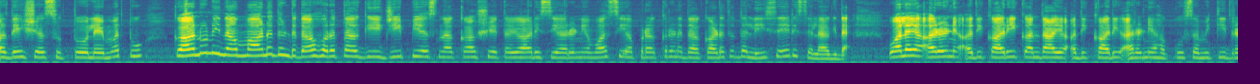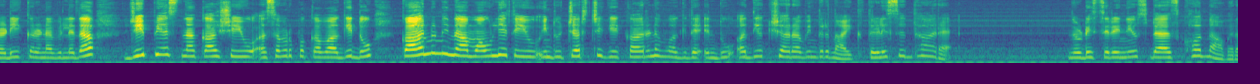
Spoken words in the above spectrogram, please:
ಆದೇಶ ಸುತ್ತೋಲೆ ಮತ್ತು ಕಾನೂನಿನ ಮಾನದಂಡದ ಹೊರತಾಗಿ ಜಿಪಿಎಸ್ ನಕಾಶೆ ತಯಾರಿಸಿ ಅರಣ್ಯವಾಸಿಯ ಪ್ರಕರಣದ ಕಡತದಲ್ಲಿ ಸೇರಿಸಲಾಗಿದೆ. ವಲಯ ಅರಣ್ಯ ಅಧಿಕಾರಿ, ಕಂದಾಯ ಅಧಿಕಾರಿ, ಅರಣ್ಯ ಹಕ್ಕು ಸಮಿತಿ ದೃಢೀಕರಣವಿಲ್ಲದ ಜಿಪಿಎಸ್ ನಕಾಶೆಯು ಅಸಮರ್ಪಕವಾಗಿದ್ದು, ಕಾನೂನಿನ ಮೌಲ್ಯತೆಯು ಇಂದು ಚರ್ಚೆಗೆ ಕಾರಣವಾಗಿದೆ ಎಂದು ಅಧ್ಯಕ್ಷ ರವೀಂದ್ರ ನಾಯ್ಕ್ ತಿಳಿಸಿದ್ದಾರೆ. Nudisiri news desk Honnavar.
